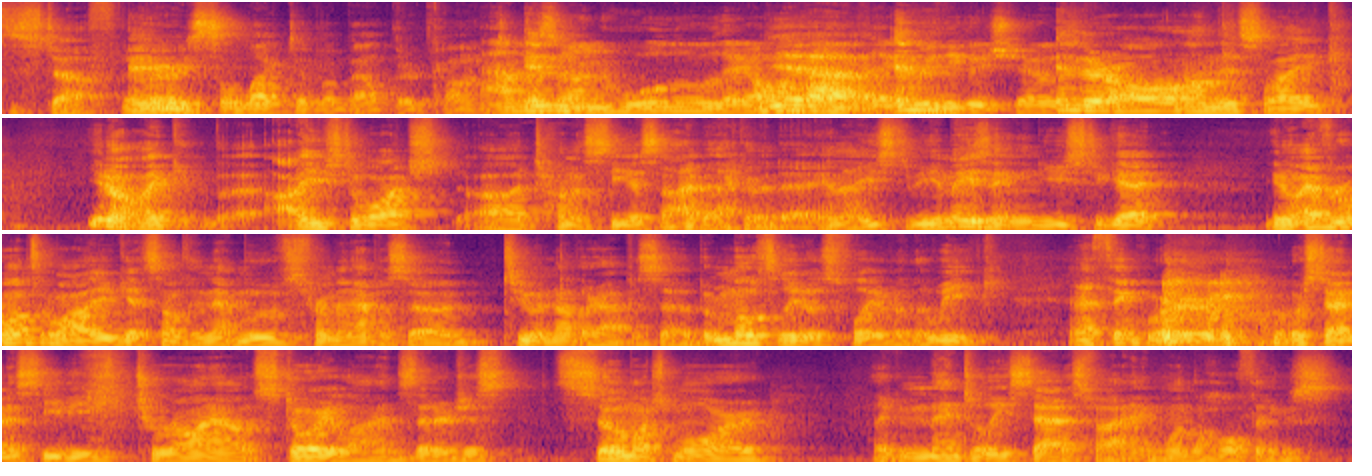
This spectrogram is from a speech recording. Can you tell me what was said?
stuff, They're very selective about their content. Amazon, Hulu, they all Yeah, have like and- really good shows. and they're all on this like, you know, like I used to watch uh, a ton of CSI back in the day, and that used to be amazing. And you used to get, you know, every once in a while you get something that moves from an episode to another episode, but mostly it was flavor of the week. And I think we're we're starting to see these drawn out storylines that are just so much more like mentally satisfying when the whole thing's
